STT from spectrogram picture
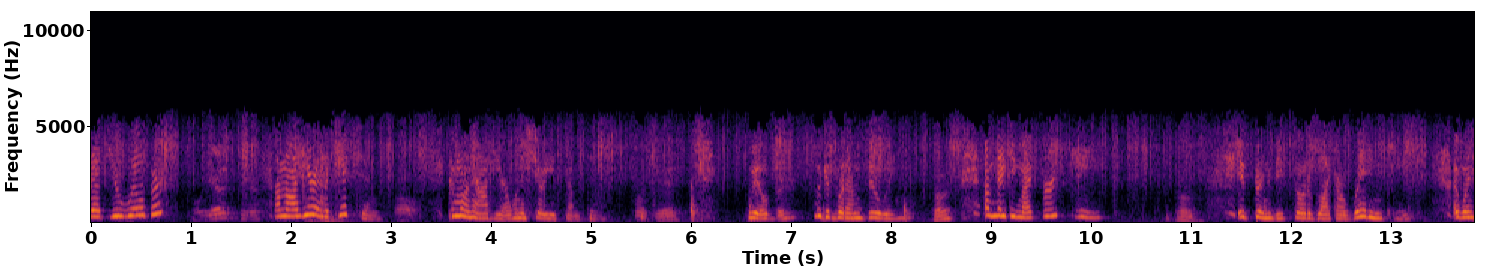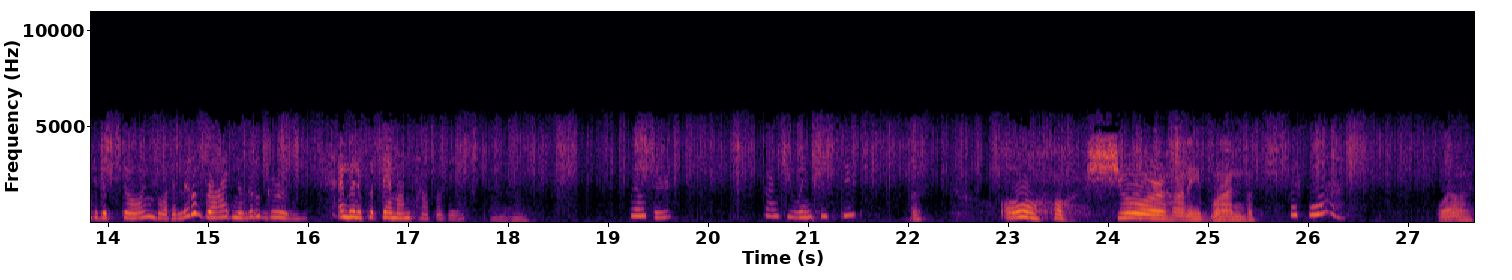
That you, Wilbur? Oh, yes, dear. I'm out here in the kitchen. Oh. Come on out here. I want to show you something. Okay. Wilbur, look at what I'm doing. Huh? I'm making my first cake. Oh. It's going to be sort of like our wedding cake. I went to the store and bought a little bride and a little groom. I'm going to put them on top of it. Mm-hmm. Wilbur, aren't you interested? Huh? Oh, sure, honey bun. But, But what? well,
